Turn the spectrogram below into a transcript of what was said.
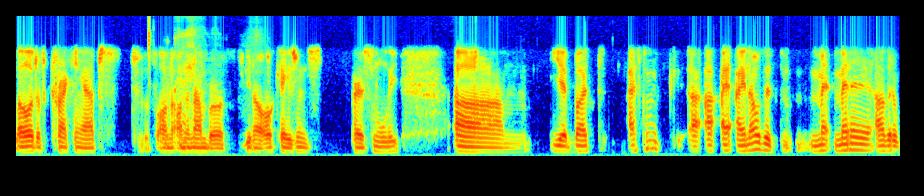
a lot of tracking apps to, on on a number of you know occasions personally. Um, yeah, but I think I, I know that ma- many other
